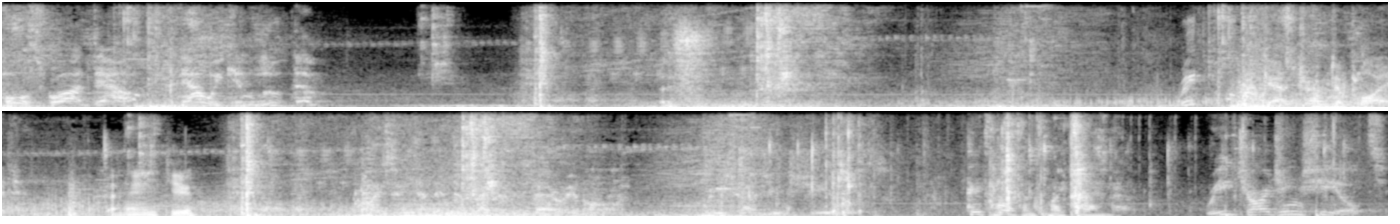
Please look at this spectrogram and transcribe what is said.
Whole squad down. Now we can loot them. Re- Gas trap deployed. Thank you. Recharging shields.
